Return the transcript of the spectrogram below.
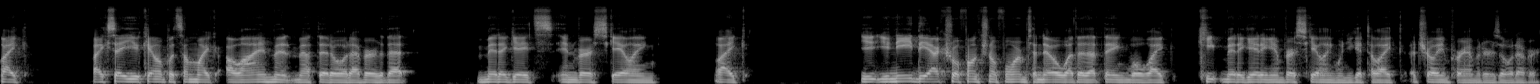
Like like say you came up with some like alignment method or whatever that mitigates inverse scaling. Like you, you need the actual functional form to know whether that thing will like keep mitigating inverse scaling when you get to like a trillion parameters or whatever.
